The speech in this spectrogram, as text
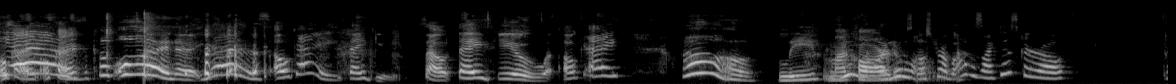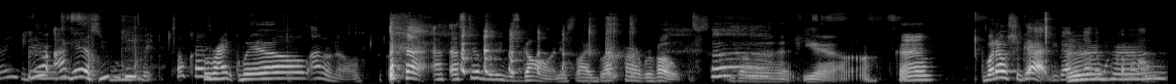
Okay, yes, okay. come on. yes, okay. Thank you. So thank you. Okay. Oh, Leave my you card. You was gonna struggle. I was like, this girl, Thank you. girl. I guess you can keep it. It's okay. Right. Well, I don't know. I, I still believe it's gone. It's like black card revoked. But yeah. Okay. What else you got? You got another one? Come on.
